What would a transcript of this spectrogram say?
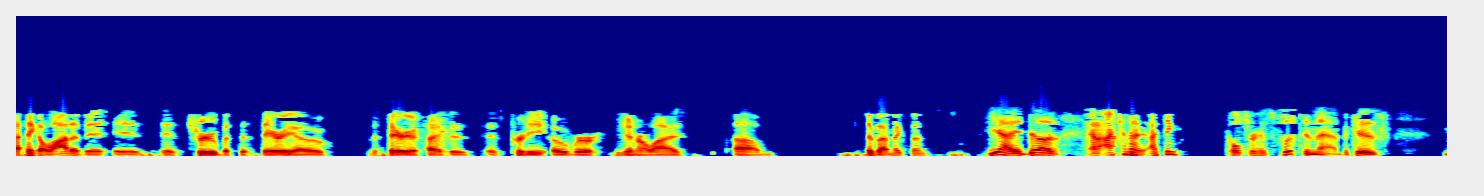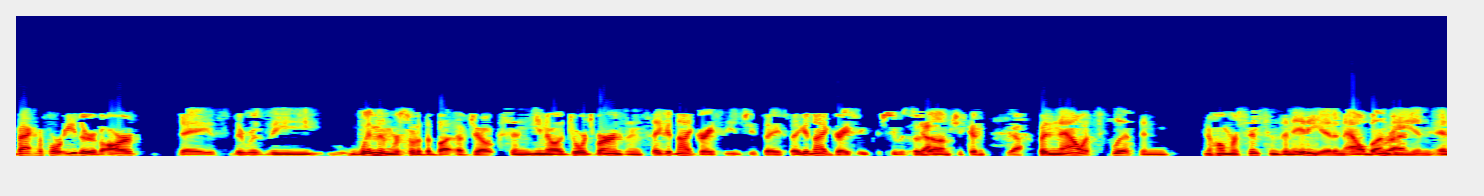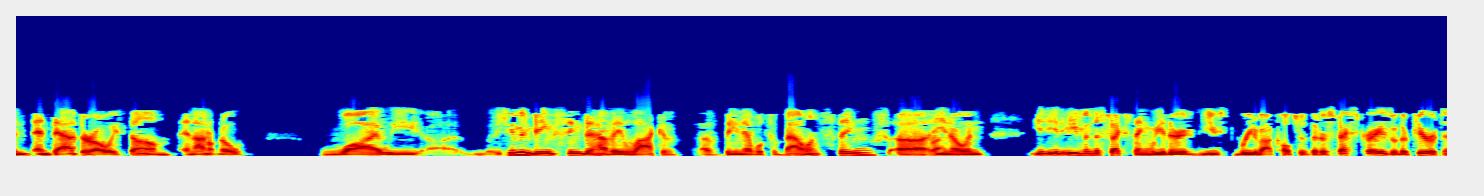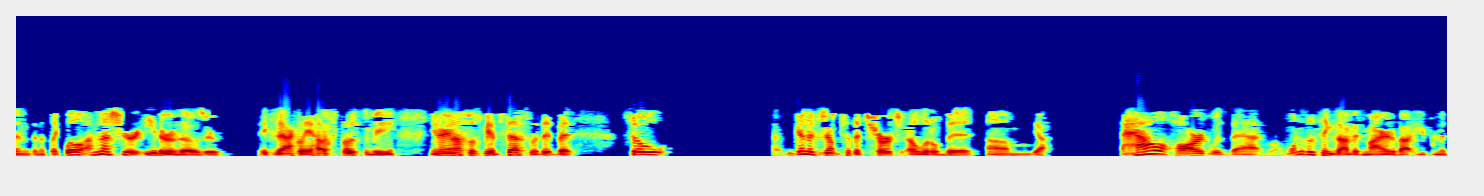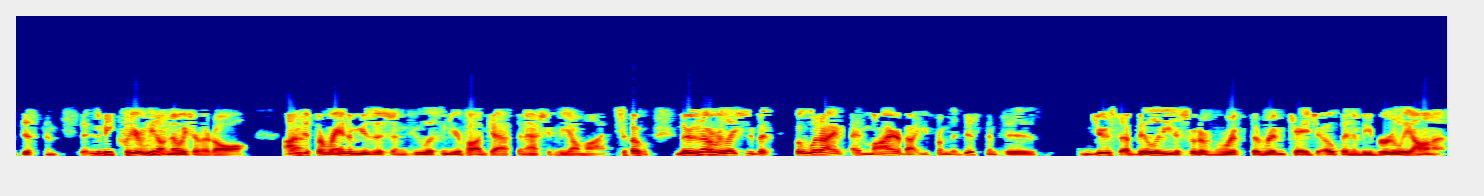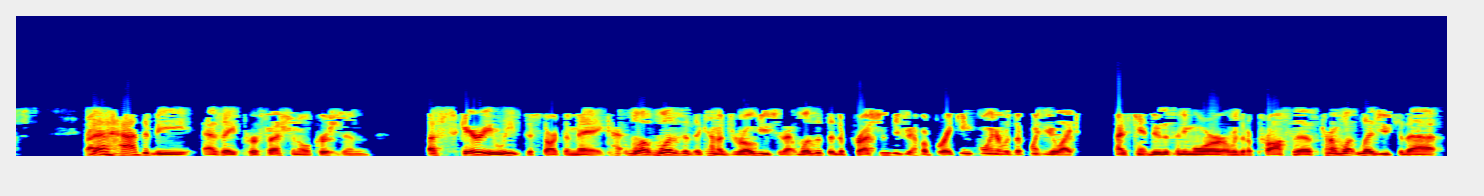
I think a lot of it is is true, but the stereo the stereotype is is pretty over generalized. Um, does that make sense? Yeah, it does. And I kind of I think culture has flipped in that because back before either of our days, there was the women were sort of the butt of jokes, and you know George Burns and say goodnight Gracie, and she'd say say goodnight Gracie because she was so yeah. dumb she couldn't. Yeah. But now it's flipped, and you know Homer Simpson's an idiot, and Al Bundy, right. and and and dads are always dumb, and I don't know why we uh, human beings seem to have a lack of of being able to balance things uh right. you know and even the sex thing. We either you read about cultures that are sex crazed or they're puritans and it's like well i'm not sure either of those are exactly how it's supposed to be. You know you're not supposed to be obsessed with it but so i'm going to jump to the church a little bit um yeah. how hard was that? One of the things i've admired about you from a distance and to be clear we don't know each other at all I'm just a random musician who listened to your podcast and asked you to be on mine. So there's no relationship, but, but what I admire about you from the distance is just ability to sort of rip the rib cage open and be brutally honest. Right. That had to be, as a professional Christian, a scary leap to start to make. What was it that kind of drove you to that? Was it the depression? Did you have a breaking point or was there a point you're like, I just can't do this anymore? Or was it a process? Kind of what led you to that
